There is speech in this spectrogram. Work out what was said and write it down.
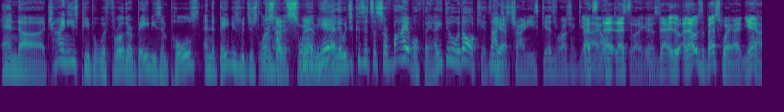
And uh, Chinese people would throw their babies in pools, and the babies would just learn Just how to swim. swim, Yeah, yeah. they would because it's a survival thing. They do it with all kids, not Yeah. just Chinese kids, Russian kids. That's that, that's do it, I guess. that, that was the best way. I, yeah,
